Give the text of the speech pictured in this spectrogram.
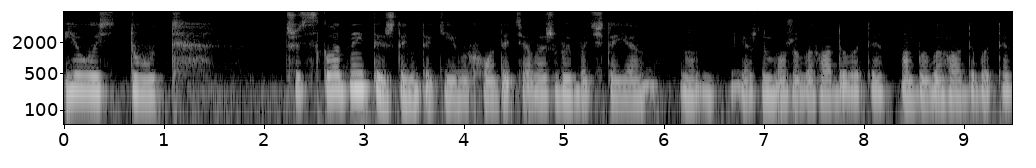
і ось тут. Щось складний тиждень такий виходить, але ж вибачте, я, ну, я ж не можу вигадувати, аби вигадувати.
